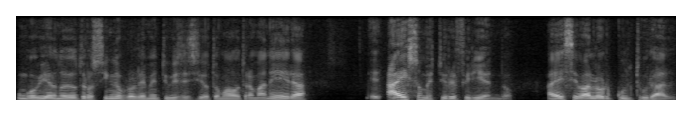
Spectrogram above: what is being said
un gobierno de otro signo probablemente hubiese sido tomado de otra manera. Eh, a eso me estoy refiriendo, a ese valor cultural.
